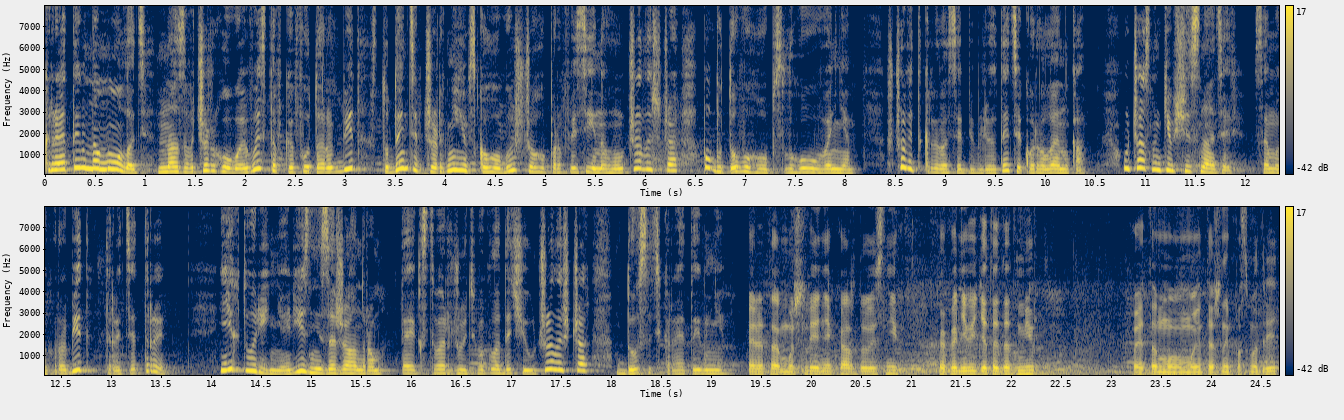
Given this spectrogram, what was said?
Креативна молодь назва чергової виставки фоторобіт студентів Чернігівського вищого професійного училища побутового обслуговування, що відкрилася в бібліотеці Короленка. Учасників 16, самих робіт 33. Їх творіння різні за жанром, та, як стверджують викладачі училища, досить креативні. Это мышление каждого из них, как они видят этот мир. Поэтому мы должны посмотреть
